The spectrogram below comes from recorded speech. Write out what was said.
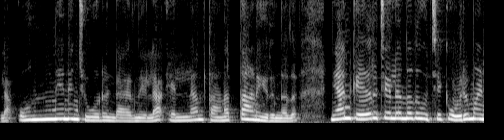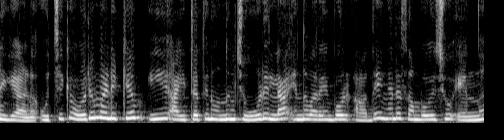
ഇല്ല ഒന്നിനും ചൂടുണ്ടായിരുന്നില്ല. എല്ലാം തണുത്താണ് ഇരുന്നത്. ഞാൻ കയറി ചെല്ലുന്നത് ഉച്ചയ്ക്ക് ഒരു മണിക്കാണ്. ഉച്ചയ്ക്ക് ഒരു മണിക്കും ഈ ഐറ്റത്തിനൊന്നും ചൂടില്ല എന്ന് പറയുമ്പോൾ അതെങ്ങനെ സംഭവിച്ചു എന്ന്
